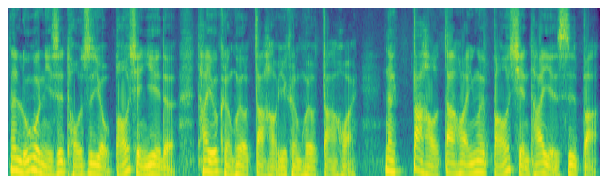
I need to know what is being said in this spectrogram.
那如果你是投资有保险业的，它有可能会有大好，也可能会有大坏。那大好大坏，因为保险它也是把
